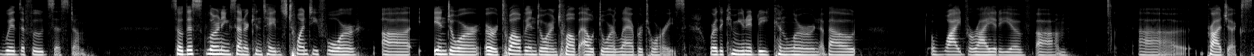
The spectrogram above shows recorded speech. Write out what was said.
with the food system. So this learning center contains 24 uh, indoor or 12 indoor and 12 outdoor laboratories where the community can learn about a wide variety of um, uh, projects.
